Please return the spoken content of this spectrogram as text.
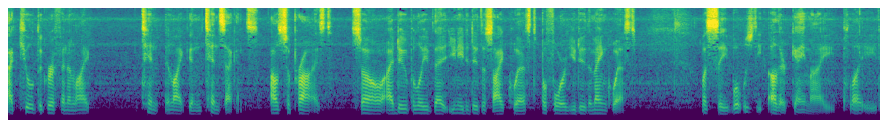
I killed the Griffin in like ten in like in ten seconds. I was surprised. So I do believe that you need to do the side quest before you do the main quest. Let's see, what was the other game I played?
